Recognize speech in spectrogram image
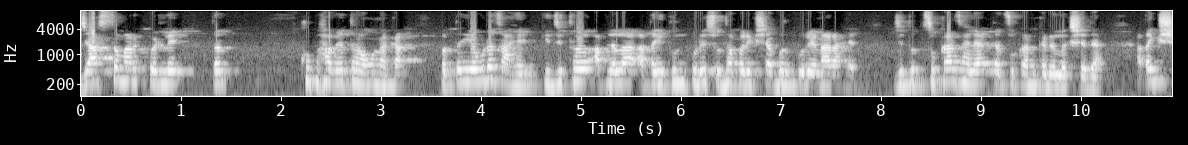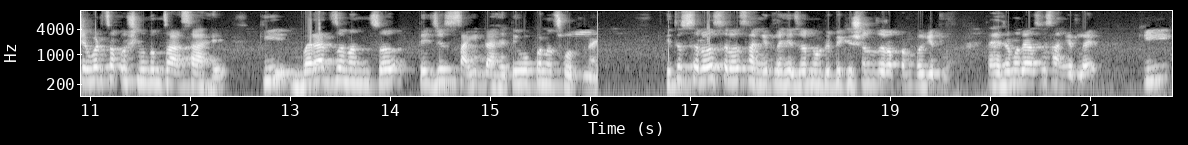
जास्त मार्क पडले तर खूप हवेत राहू नका. फक्त एवढंच आहे की जिथं आपल्याला आता इथून पुढे सुद्धा परीक्षा भरपूर येणार आहेत. जिथं चुका झाल्या त्या चुकांकडे लक्ष द्या. आता एक शेवटचा प्रश्न तुमचा असा आहे की बऱ्याच जणांचं ते जे साईट आहे ते ओपनच होत नाही. इथं सरळ सरळ सांगितलं हे जर नोटिफिकेशन जर आपण बघितलं तर ह्याच्यामध्ये असं सांगितलंय की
